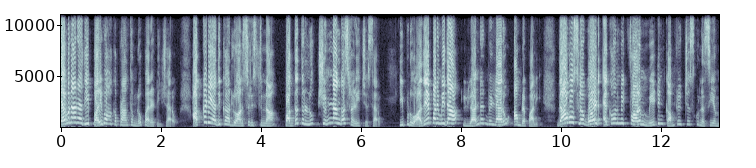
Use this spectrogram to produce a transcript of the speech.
యమునా నది పరివాహక ప్రాంతంలో పర్యటించారు. అక్కడి అధికారులు అనుసరిస్తున్న పద్ధతులను క్షుణ్ణంగా స్టడీ చేశారు. ఇప్పుడు అదే పని మీద లండన్ వెళ్ళారు అమ్రపాలి. దావోస్లో world economic forum meeting complete చేసుకున్న సీఎం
